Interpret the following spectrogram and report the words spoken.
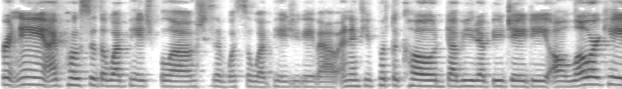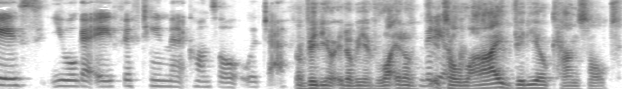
Brittany, I posted the webpage below. She said, What's the webpage you gave out? And if you put the code WWJD all lowercase, you will get a 15 minute consult with Jeff. a video it'll be a li- it'll Video it's a live video consult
